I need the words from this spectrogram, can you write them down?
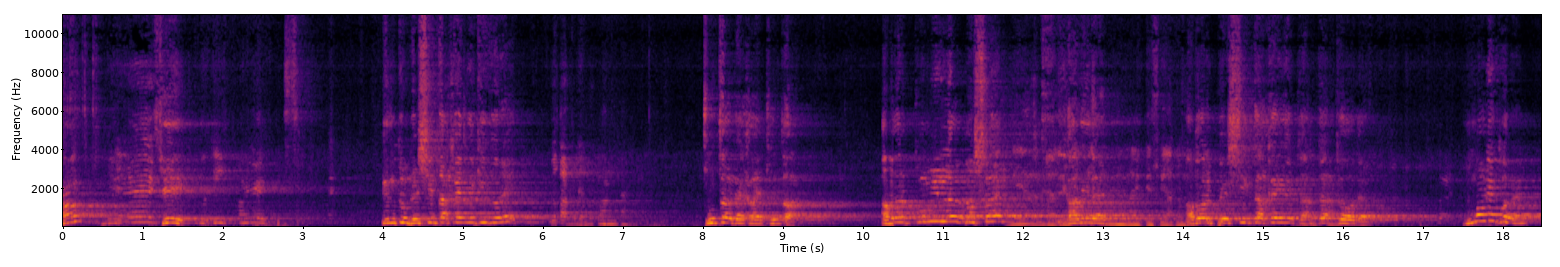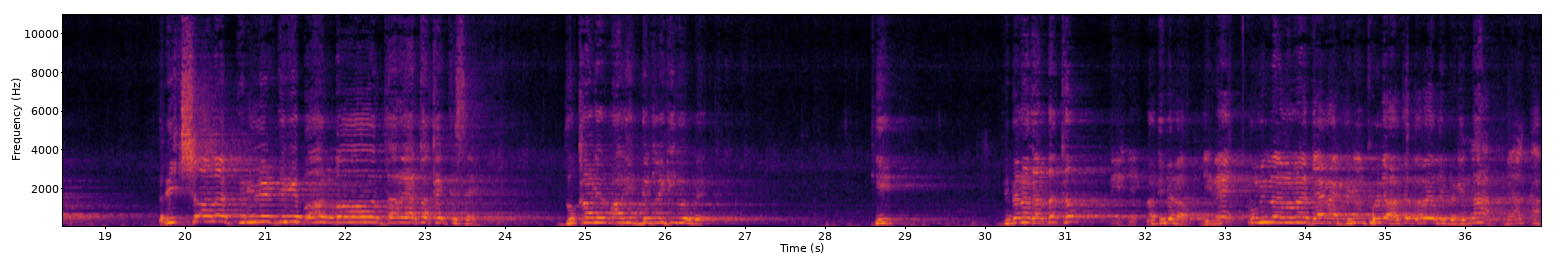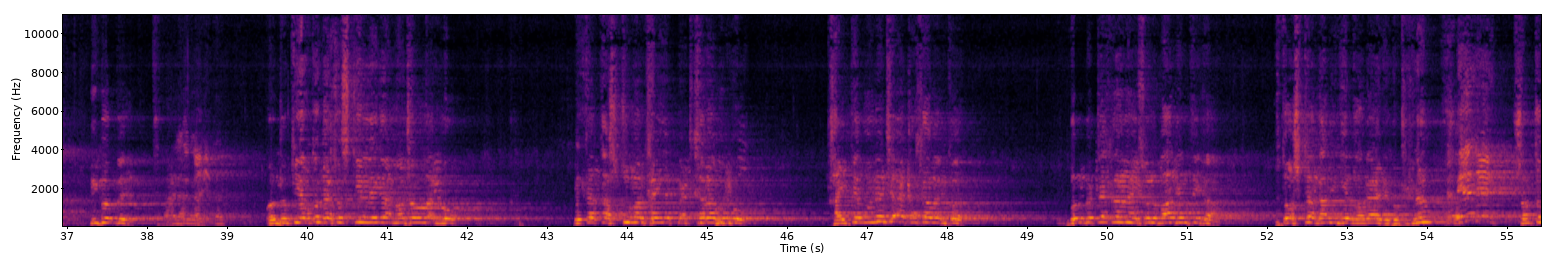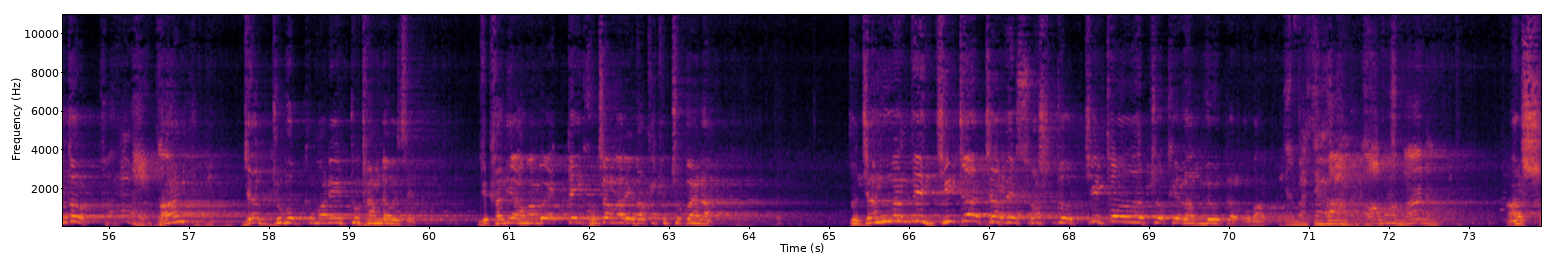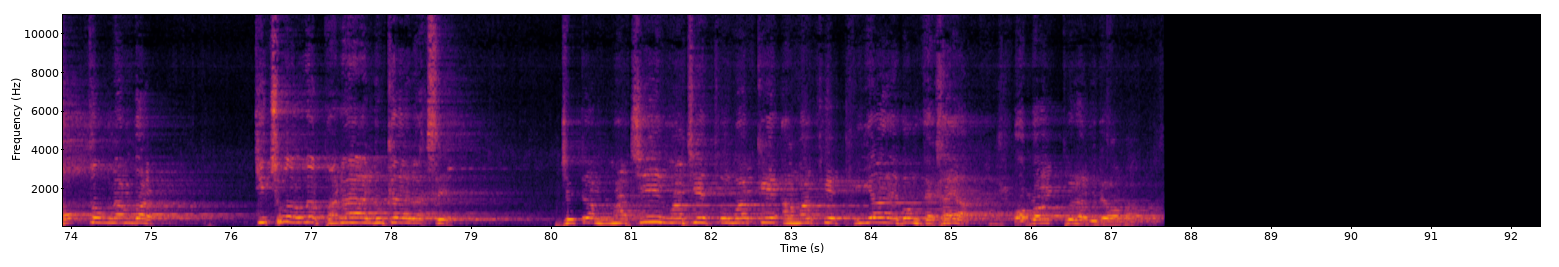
হ্যাঁ? কিন্তু বেশি তাকাইলে কি করে? জুতা দেখায়, জুতা। আবার কুমিল্লার গালি দেয়। আবার বেশি তাকাইলে খাওয়া দেয়। মনে করেন, রিক্সাওয়ালা গ্রিলের দিকে বারবার দাঁড়ায় তাকাইতেছে। দোকানের মালিক দেখলে কি করবে? কি? দিবে না গাদ্দার খাও না দিবে না। কুমিল্লায় মনে হয় দেয় না গ্রিল খুললে হাতে ধরে দিবে। না কি করবে? বলতো কি এত দেখো স্কিল লেগে? নজর লাগবো। এটা কাস্টমার খাইলে পেট খারাপ হইব। খাইতে মনে চায় টাকা বের কর। বলবে টাকা নাই শোনো বাঘেন থেকে দশটা গাড়ি দিয়ে লড়াই দেবো ঠিক না? সত্য তো? যার যুবক মানে একটু ঠান্ডা হয়েছে। যে খালি আমাকে একটাই খোঁচা মারে, বাকি কিচ্ছু পায় না। তো জান্নাতে যেটা চাবে ষষ্ঠ যেটা চোখে লাগবে ওটা তোমার আর সপ্তম নাম্বার, কিছু আল্লাহ বানায় লুকায় রাখছে, যেটা মাঝে মাঝে তোমাকে, আমাকে ক্রিয়া এবং দেখায়া অবাক করে দিবে অবাক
